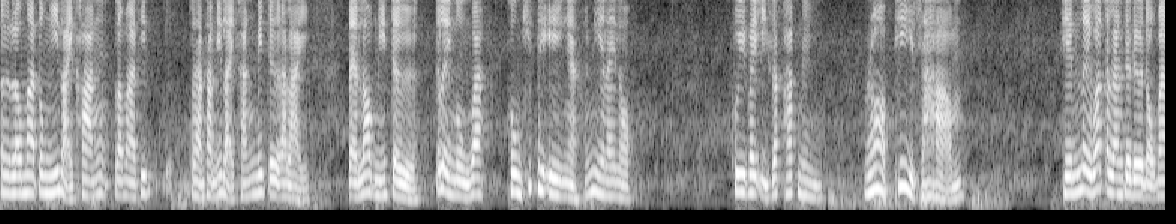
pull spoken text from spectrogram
เออเรามาตรงนี้หลายครั้ง เรามาที่สถานธรรมนี้หลายครั้งไม่เจออะไร แต่รอบนี้เจอก็เลยงงว่าคงคิดไปเองอะ่ะ ไม่มีอะไรหรอก คุยไปอีกสักพักหนึ่งรอบที่สามเห็นเลยว่ากำลังจะเดินออกมา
